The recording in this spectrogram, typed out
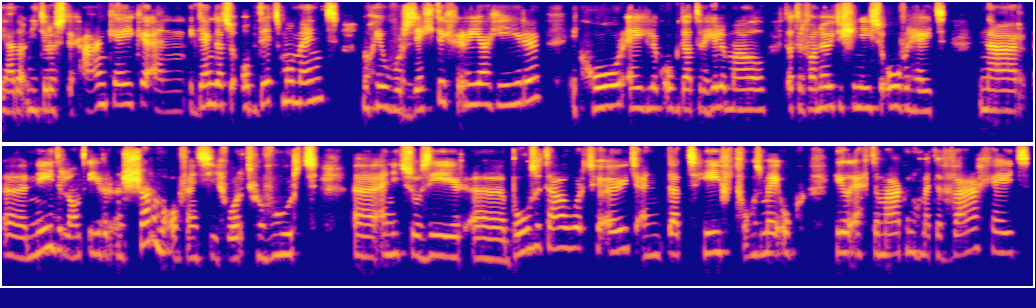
ja, dat niet rustig aankijken. En ik denk dat ze op dit moment nog heel voorzichtig reageren. Ik hoor eigenlijk ook dat er helemaal, dat er vanuit de Chinese overheid naar uh, Nederland eerder een charme-offensief wordt gevoerd en niet zozeer boze taal wordt geuit. En dat heeft volgens mij ook heel erg te maken nog met de vaagheid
